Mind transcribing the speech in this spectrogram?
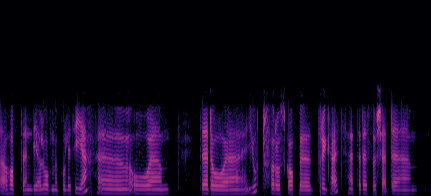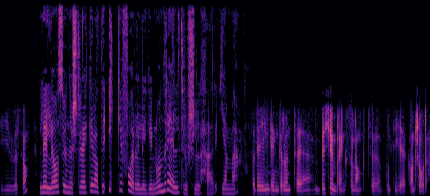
Jeg har hatt en dialog med politiet, eh, og er da eh, gjort for å skape trygghet etter det som skjedde eh, i USA. Lilleås understreker at det ikke foreligger noen reell trussel her hjemme. Så det er ingen grunn til bekymring så langt eh, politiet kan se det.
